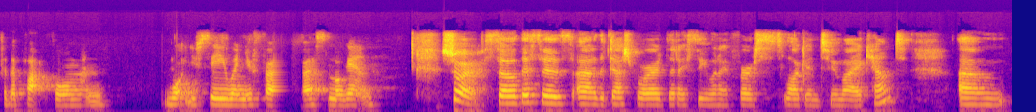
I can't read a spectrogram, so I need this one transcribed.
for the platform and what you see when you first log in. Sure. So this is uh, the dashboard that I see when I first log into my account. Um,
